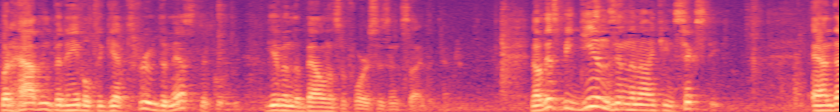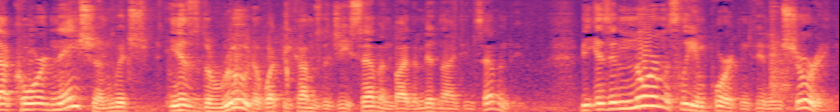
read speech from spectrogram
but haven't been able to get through domestically, given the balance of forces inside the country. Now, this begins in the 1960s, and that coordination, which is the root of what becomes the G7 by the mid 1970s, is enormously important in ensuring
